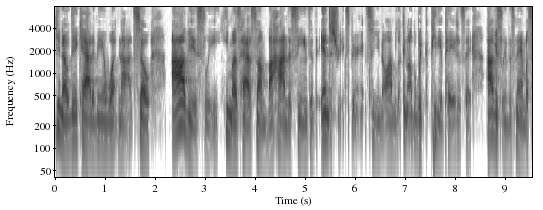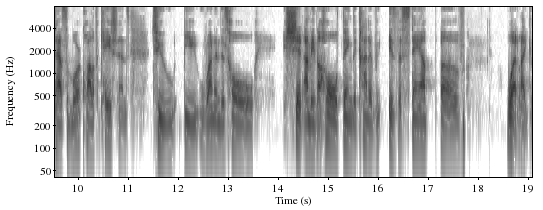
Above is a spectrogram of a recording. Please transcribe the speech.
you know, the academy and whatnot. So obviously he must have some behind the scenes of the industry experience. So, you know, I'm looking on the Wikipedia page and say, obviously this man must have some more qualifications to be running this whole shit. I mean, the whole thing that kind of is the stamp of what, like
